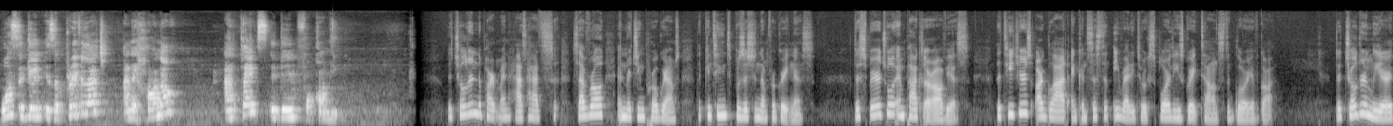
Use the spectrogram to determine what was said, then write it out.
Once again, it's a privilege and a honor, and thanks again for coming. The Children Department has had several enriching programs that continue to position them for greatness. The spiritual impacts are obvious. The teachers are glad and consistently ready to explore these great talents to the glory of God. The children leader,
